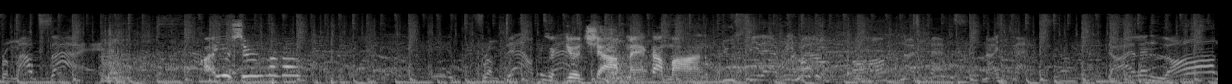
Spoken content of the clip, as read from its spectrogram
From outside. Are you serious, my guy? From down. It's a good shot, man. Come on. You see that rebound? Uh-huh. Nice pass. Nice pass. Dialing long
